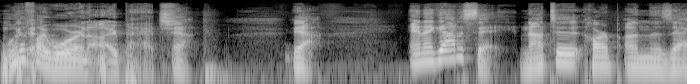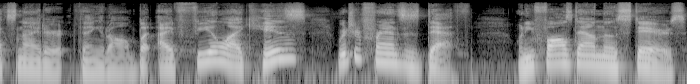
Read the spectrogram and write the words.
"What if I wore an eye patch?" Yeah. Yeah. And I gotta say, not to harp on the Zack Snyder thing at all, but I feel like his Richard France's death when he falls down those stairs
